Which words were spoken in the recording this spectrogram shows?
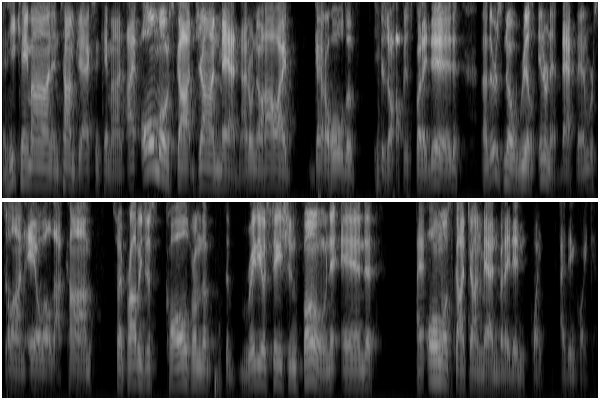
and he came on and Tom Jackson came on. I almost got John Madden. I don't know how I got a hold of his office, but I did. Uh, there's no real internet back then. We're still on AOL.com. So I probably just called from the, the radio station phone and I almost got John Madden, but I didn't quite I didn't quite get it.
